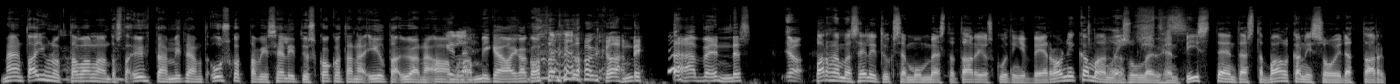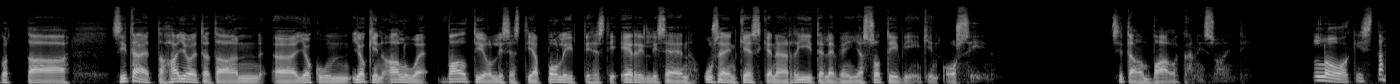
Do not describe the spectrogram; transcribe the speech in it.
mä en tajunnut tavallaan tuosta yhtään mitään, mutta uskottavin selitys koko tänä iltayönä aamulla, Kyllä. mikä aika kohta nyt onkaan, niin tähän mennessä. Joo. Parhaimman selityksen mun mielestä tarjosi kuitenkin Veronika. Mä annan Oi. sulle yhden pisteen. Tästä balkanisoida tarkoittaa sitä, että hajoitetaan jokun, jokin alue valtiollisesti ja poliittisesti erilliseen, usein keskenään riiteleviin ja sotiviinkin osiin. Sitä on balkanisointi. Loogista.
